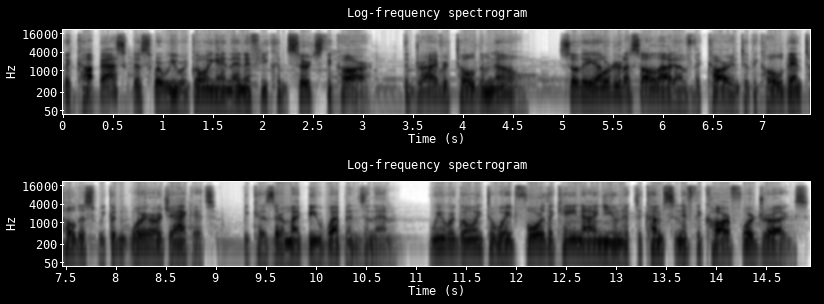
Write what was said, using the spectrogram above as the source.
The cop asked us where we were going and then if he could search the car. The driver told him no. So they ordered us all out of the car into the cold and told us we couldn't wear our jackets because there might be weapons in them. We were going to wait for the K9 unit to come sniff the car for drugs.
